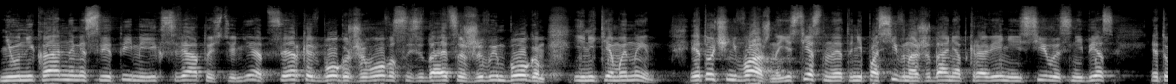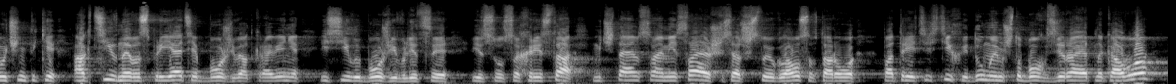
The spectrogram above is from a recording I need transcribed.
не уникальными святыми их святостью. Нет, церковь Бога живого созидается живым Богом и никем иным. И это очень важно. Естественно, это не пассивное ожидание откровения и силы с небес, это очень-таки активное восприятие Божьего откровения и силы Божьей в лице Иисуса Христа. Мы читаем с вами Исаия 66 главу со 2 по 3 стих и думаем, что Бог взирает на кого?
